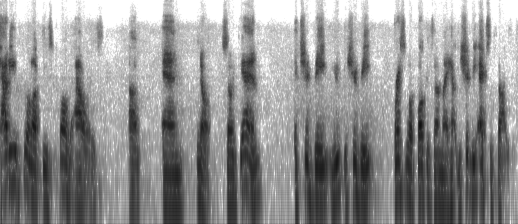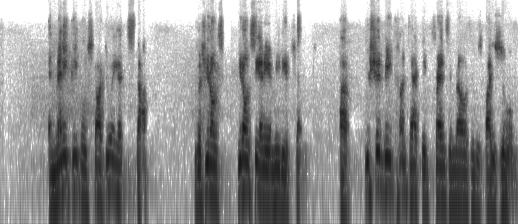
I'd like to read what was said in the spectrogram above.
how do you fill up these 12 hours? Um, and, you know, so again, it should be you it should be first of all focus on my health. You should be exercising. And many people who start doing it stop because you don't you don't see any immediate change. Uh, you should be contacting friends and relatives by Zoom.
